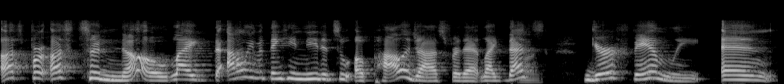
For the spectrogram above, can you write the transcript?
us for us to know. Like I don't even think he needed to apologize for that. Like that's your family and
